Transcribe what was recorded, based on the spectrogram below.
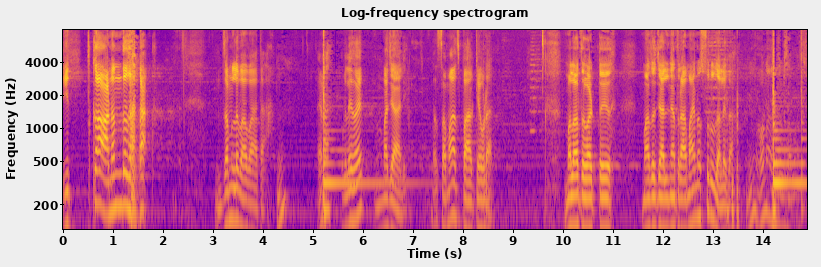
इतका आनंद झाला. जमलं बाबा आता. आहे है ना? बोले साहेब मजा आली. समाज पहा केवढा. मला तर वाटतं माझं जालन्यात रामायणच सुरू झालं का? हो? ना समाज.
